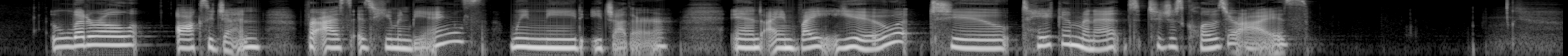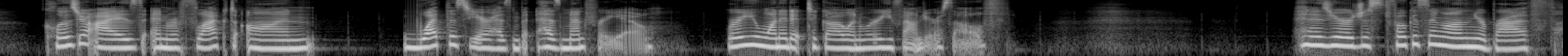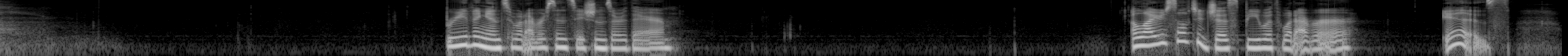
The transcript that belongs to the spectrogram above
literal oxygen for us as human beings. We need each other. And I invite you to take a minute to just close your eyes. Close your eyes and reflect on what this year has has meant for you. Where you wanted it to go and where you found yourself. And as you're just focusing on your breath, breathing into whatever sensations are there. Allow yourself to just be with whatever is,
